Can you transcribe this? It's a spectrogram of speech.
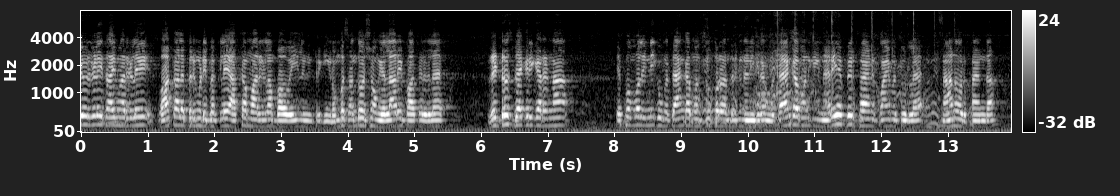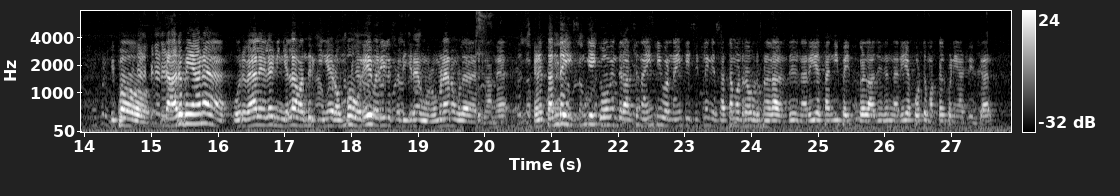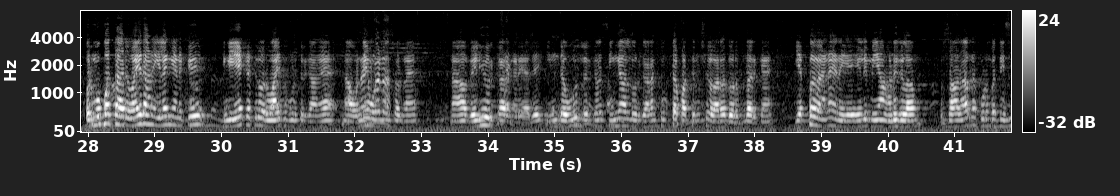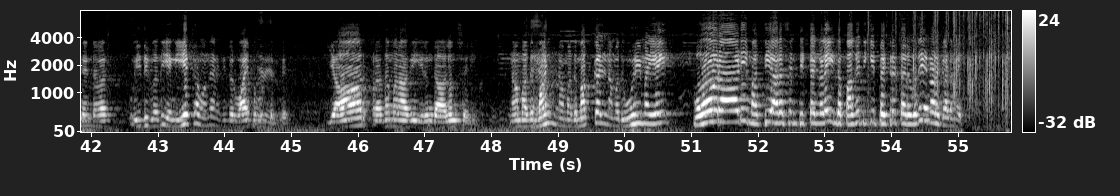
பெரியவர்களே தாய்மார்களே வாக்காளர் பெருங்குடி மக்களே அக்காமார்கள்லாம் பா வெயில் நின்னுட்டு இருக்கீங்க ரொம்ப சந்தோஷம். உங்க எல்லாரையும் பாக்குறதுல ரெட் ரோஸ் பேக்கரிக்காரன்னா எப்ப போல இன்னைக்கு உங்க தேங்காய் மண் சூப்பரா இருந்திருக்குன்னு நினைக்கிறேன். உங்க தேங்காய் மண்ணுக்கு நிறைய பேர் ஃபேன் கோயம்புத்தூர்ல. நானும் ஒரு ஃபேன் தான். இப்போ இந்த அருமையான ஒரு வேலையில நீங்க எல்லாம் வந்திருக்கீங்க. ரொம்ப ஒரே வரியில சொல்லிக்கிறேன். ரொம்ப நேரம் உங்களை இருக்காங்க எனக்கு தந்தை சிங்கை கோவிந்தராஜ் நைன்டி ஒன் நைன்டி சிக்ஸ்ல இங்க சட்டமன்ற உறுப்பினராக இருந்து நிறைய தண்ணி பைப்புகள் அது இதுன்னு நிறைய போட்டு மக்கள் பணியாற்றியிருக்கார். ஒரு முப்பத்தாறு வயதான இளைஞனுக்கு எங்க இயக்கத்துல ஒரு வாய்ப்பு கொடுத்திருக்காங்க. நான் ஒன்னே ஒண்ணு சொல்றேன். நான் வெளியூர்காரன் கிடையாது. இந்த ஊர்ல இருக்கிற சிங்காலூர்காரன் கூப்பிட்டா பத்து நிமிஷம் வர தூரத்துல இருக்கேன். எப்ப வேணா என்னை எளிமையா அணுகலாம். ஒரு சாதாரண குடும்பத்தை சேர்ந்தவர். இதுக்கு வந்து எங்க இயக்கம் வந்து எனக்கு இந்த ஒரு வாய்ப்பு கொடுத்திருக்கு. யார் பிரதமராக இருந்தாலும் சரி நமது மண் நமது மக்கள் நமது உரிமையை போராடி மத்திய அரசின் திட்டங்களை இந்த பகுதிக்கு பெற்றுத் தருவது என்னோட கடமை.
